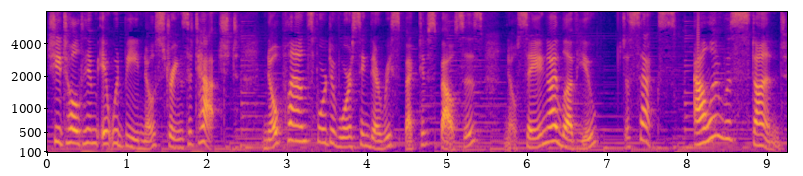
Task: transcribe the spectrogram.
She told him it would be no strings attached, no plans for divorcing their respective spouses, no saying I love you, just sex. Alan was stunned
